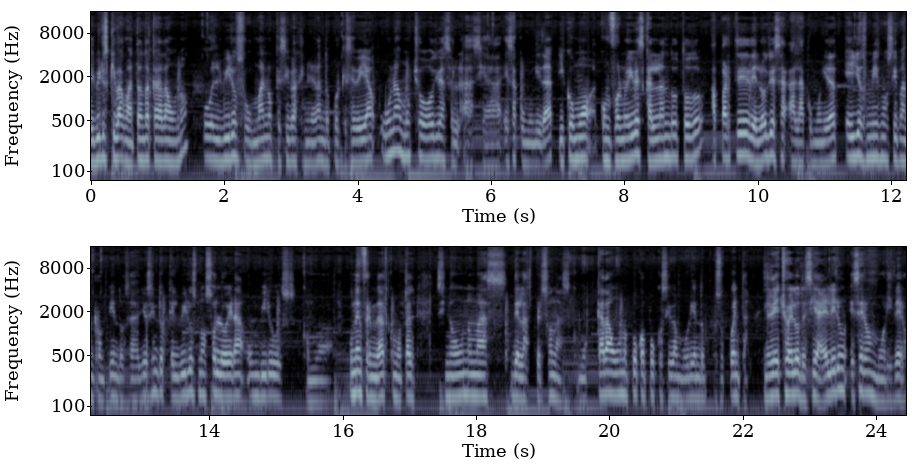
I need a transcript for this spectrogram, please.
el virus que iba matando a cada uno o el virus humano que se iba generando, porque se veía una mucho odio hacia, esa comunidad y como conforme iba escalando todo, aparte del odio a la comunidad, ellos mismos se iban rompiendo. O sea, yo siento que el virus no solo era un virus como una enfermedad como tal, sino uno más de las personas, como cada uno poco a poco se iba muriendo por su cuenta. De hecho, él lo decía, él era ese era un moridero,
